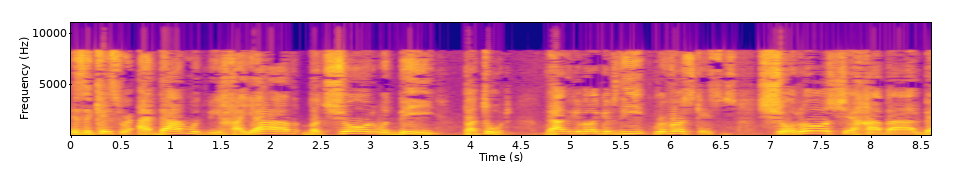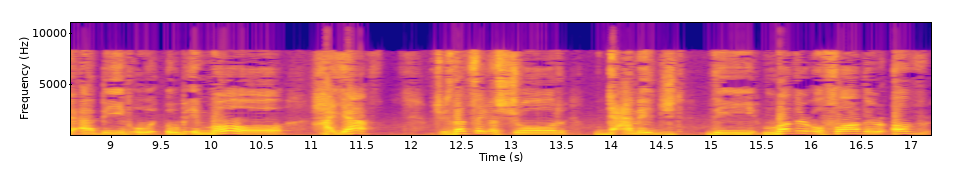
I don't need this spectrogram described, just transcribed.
is a case where Adam would be Hayav, but Shor would be Patur. Now the Gemara gives the reverse cases. Shoro shehabal be'abiv u'b'imo Hayav. Which means, let's say a Shor damaged the mother or father of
